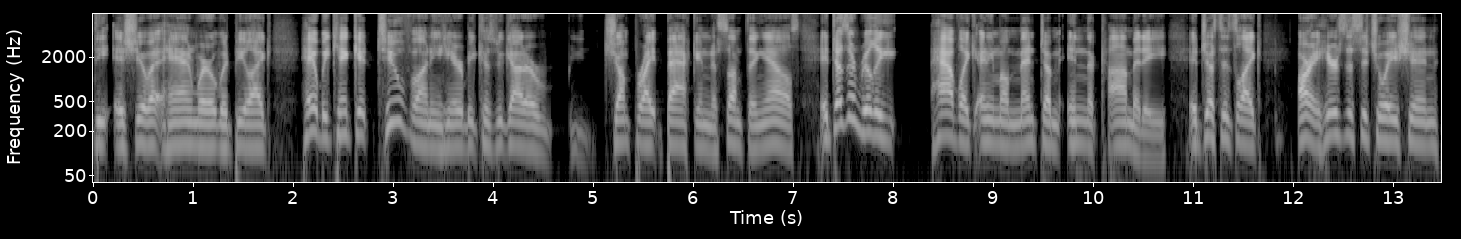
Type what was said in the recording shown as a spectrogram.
the issue at hand, where it would be like, "Hey, we can't get too funny here because we got to jump right back into something else." It doesn't really have like any momentum in the comedy. It just is like, all right, here's the situation.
